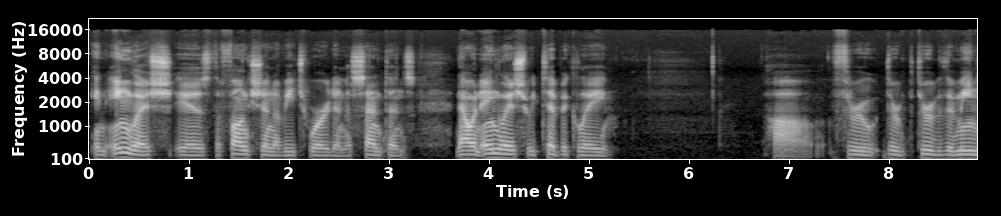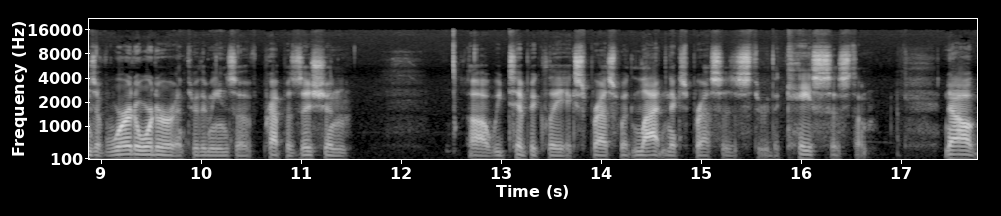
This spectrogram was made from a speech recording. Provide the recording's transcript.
in English is the function of each word in a sentence. Now in English we typically uh, through, through through the means of word order and through the means of preposition uh, we typically express what Latin expresses through the case system. Now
